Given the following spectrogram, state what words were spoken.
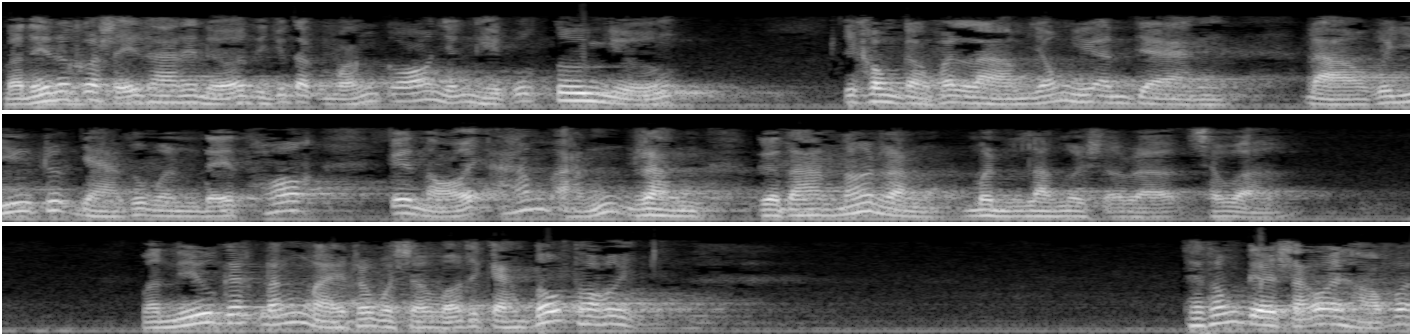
và nếu nó có xảy ra đi nữa thì chúng ta vẫn có những hiệp ước tương nhượng. Chứ không cần phải làm giống như anh chàng đào cái giếng trước nhà của mình để thoát cái nỗi ám ảnh rằng người ta nói rằng mình là người sợ vợ sợ vợ. Và nếu các đắng mày trong mà sợ vợ thì càng tốt thôi. Theo thống kê xã hội học á,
